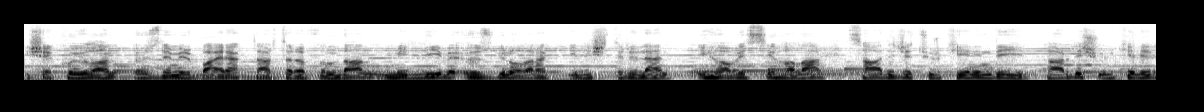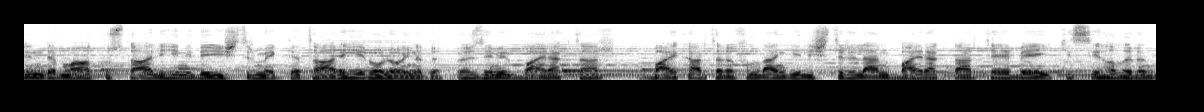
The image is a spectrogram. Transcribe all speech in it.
işe koyulan Özdemir Bayraktar tarafından milli ve özgün olarak geliştirilen İHA ve SİHA'lar sadece Türkiye'nin değil, kardeş ülkelerin de makus talihini değiştirmekte tarihi rol oynadı. Özdemir Bayraktar Baykar tarafından geliştirilen Bayraktar TB2 SİHA'ların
